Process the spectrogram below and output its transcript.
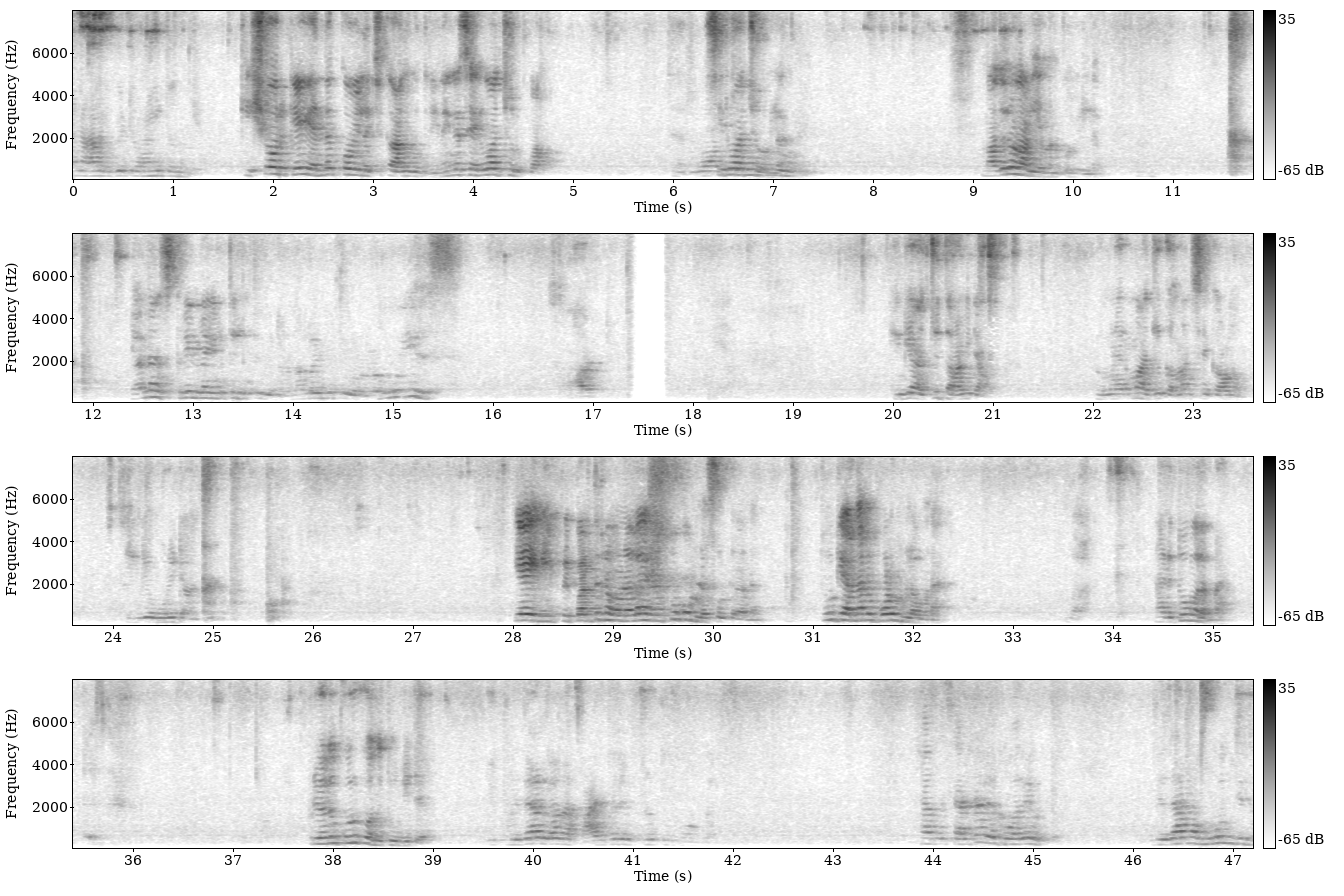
நாலு பேர் வாங்கிட்டு வந்தேன். கிஷோருக்கே எந்த கோயில் வச்சு காது குத்துறீங்க? எங்க செருவாச்சூர்ப்பா. சிறுவாச்சூர்ல மதுரகாளியம்மன் கோவில்ல. ஏன்னா ஸ்க்ரீன்லாம் இழுத்து இழுத்து விடுறோம். நல்லா இழுத்து விடுறோம். Oh, எங்கேயோ அஜு தாவிட்டான். ரொம்ப நேரமா அஜு கமெண்ட்ஸே காணும். எங்கேயோ ஓடிட்டான் ஏய் நீ இப்படி படுத்துட்டு உன்னால எனக்கு தூக்க முடியல சொல்றானு தூக்கி இருந்தாலும் போட முடியல உன நான் இப்படி தூங்குறப்ப இப்படி வந்து குறுக்கு வந்து தூங்கிட்டு இப்படிதான் இல்லை நான் பாதி பேர் விட்டுட்டு போவேன் சட்டை போரே விட்டு இதுதான் நான் மூஞ்சி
